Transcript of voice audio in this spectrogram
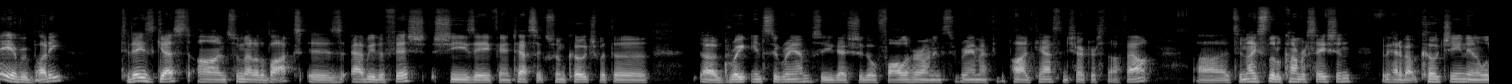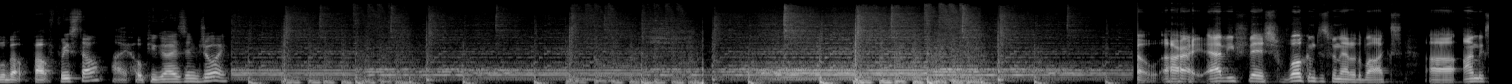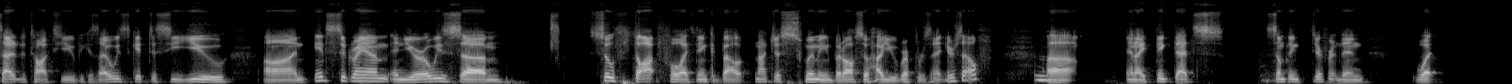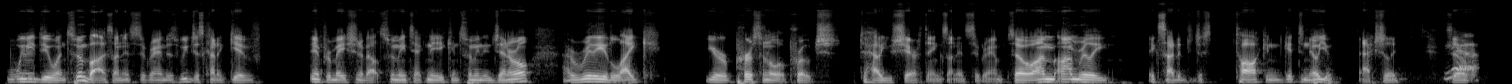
Hey, everybody. Today's guest on Swim Out of the Box is Abby the Fish. She's a fantastic swim coach with a, a great Instagram, so you guys should go follow her on Instagram after the podcast and check her stuff out. Uh, it's a nice little conversation that we had about coaching and a little bit about freestyle. I hope you guys enjoy. All right, Abby Fish, welcome to Swim Out of the Box. Uh, I'm excited to talk to you because I always get to see you on Instagram, and you're always um, so thoughtful. I think about not just swimming, but also how you represent yourself. Mm-hmm. Uh, and I think that's something different than what we do on Swimbox on Instagram. Is we just kind of give information about swimming technique and swimming in general. I really like your personal approach to how you share things on Instagram. So I'm I'm really excited to just talk and get to know you actually. Yeah. So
